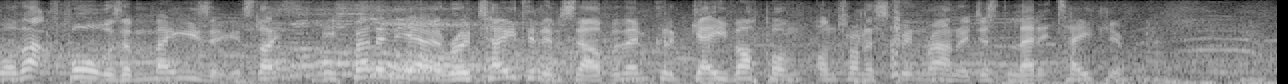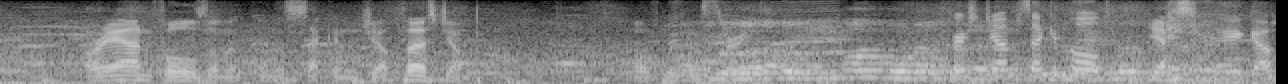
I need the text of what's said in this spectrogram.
Well, that fall was amazing. It's like he fell in the air, rotated himself, and then kind of gave up on, on trying to spin round and just let it take him. Oriane falls on the, on the second jump, first jump of women's three. First jump, second hold. Yes. There you go.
